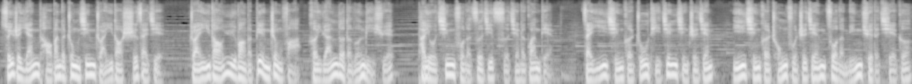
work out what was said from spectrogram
随着研讨班的重心转移到实在界，转移到欲望的辩证法和元乐的伦理学。他又倾覆了自己此前的观点，在移情和主体坚信之间，移情和重复之间做了明确的切割。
